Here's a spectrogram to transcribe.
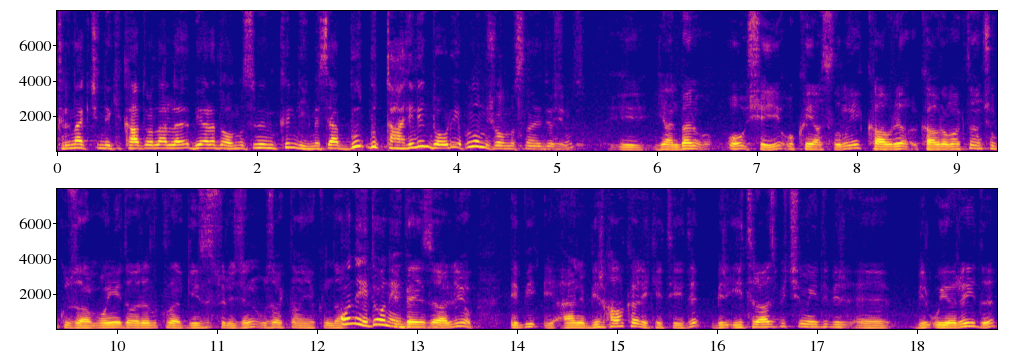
tırnak içindeki kadrolarla bir arada olması mümkün değil. Mesela bu, bu tahlilin doğru yapılmamış olmasına ne diyorsunuz? Ee, Yani ben o şeyi, o kıyaslamayı kavra, kavramaktan çok uzağım. 17 Aralık'la gezi sürecinin uzaktan yakından O neydi, o neydi? bir benzerliği yok. E bir, yani bir halk hareketiydi, bir itiraz biçimiydi, bir e, bir uyarıydı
